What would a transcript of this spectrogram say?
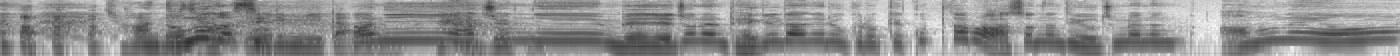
저한테 너무 거슬립니다. 아니 하주임님 예전엔 100일 단위로 그렇게 꽃다발 왔었는데 요즘에는 안 오네요. 어,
